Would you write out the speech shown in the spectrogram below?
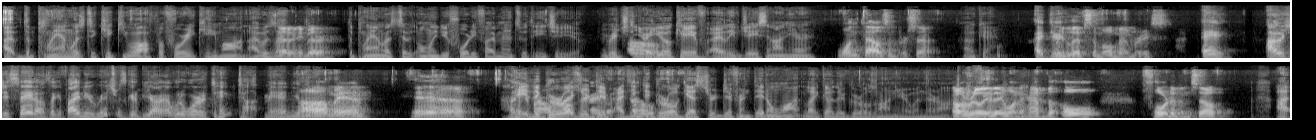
I, the plan was to kick you off before he came on. I was Is like, that any better? the plan was to only do 45 minutes with each of you. Rich, are Oh. you okay if I leave Jason on here? One thousand percent. Okay. I do. Relive some old memories. Hey, I was just saying, I was like, if I knew Rich was going to be on, I would have worn a tank top, man. Oh man, yeah. Hey, the girls are different. I Let's think the girl guests are different. They don't want like other girls on here when they're on. Oh really? They want to have the whole floor to themselves. I,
